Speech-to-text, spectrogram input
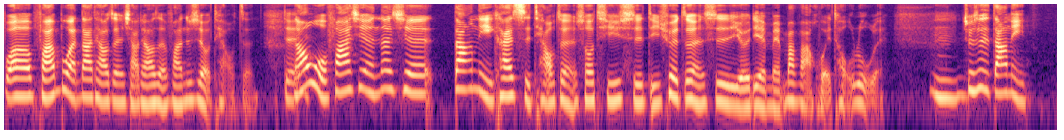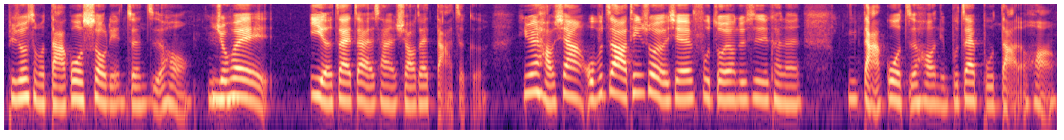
呃，反正不管大调整、小调整，反正就是有调整。对。然后我发现那些，当你开始调整的时候，其实的确真的是有点没办法回头路嘞。嗯。就是当你比如说什么打过瘦脸针之后，你就会一而再、再而三的需要再打这个，因为好像我不知道，听说有一些副作用，就是可能你打过之后，你不再补打的话。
